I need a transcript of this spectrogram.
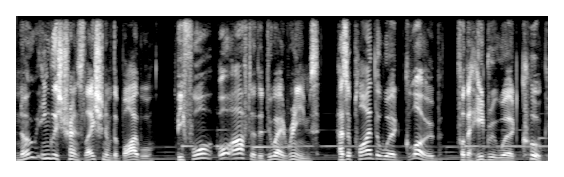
No English translation of the Bible, before or after the Douay Rheims, has applied the word globe for the Hebrew word kug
